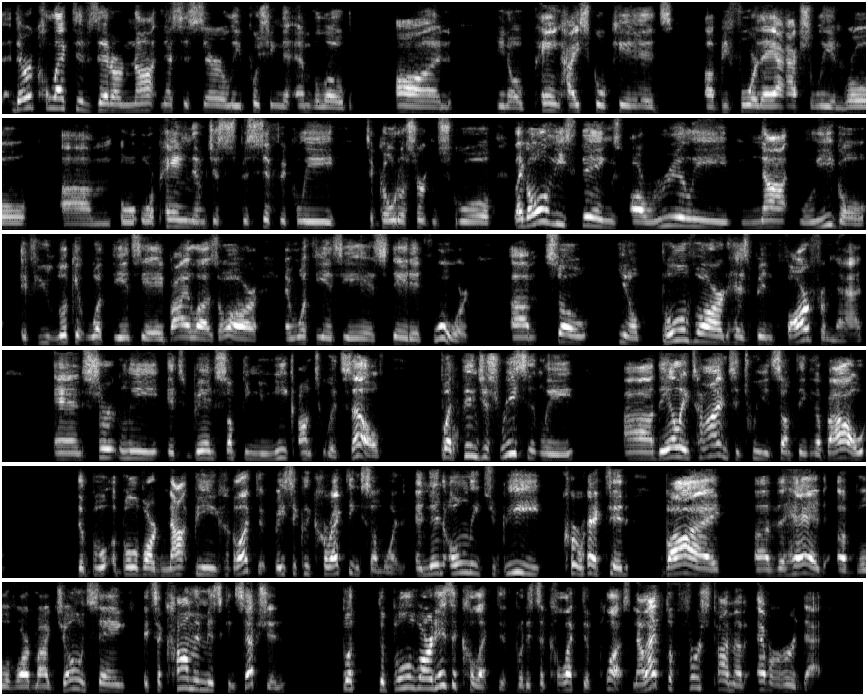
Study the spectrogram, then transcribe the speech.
there are collectives that are not necessarily pushing the envelope on, you know, paying high school kids uh, before they actually enroll, um, or, or paying them just specifically to go to a certain school. Like all of these things are really not legal if you look at what the NCAA bylaws are and what the NCAA has stated forward. Um, so, you know, Boulevard has been far from that. And certainly it's been something unique unto itself. But then just recently, uh, the LA Times had tweeted something about the Boulevard not being collective, basically correcting someone, and then only to be corrected by uh, the head of Boulevard, Mike Jones, saying it's a common misconception, but the Boulevard is a collective, but it's a collective plus. Now, that's the first time I've ever heard that.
